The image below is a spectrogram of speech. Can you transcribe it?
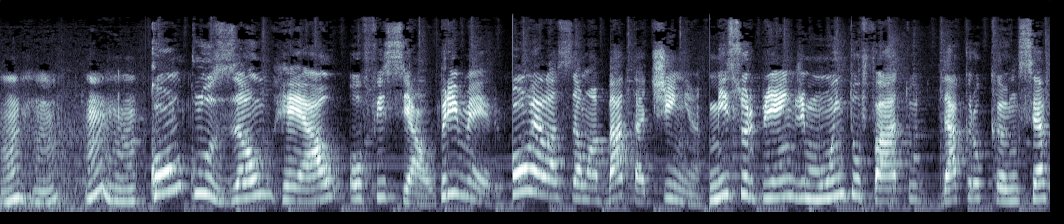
Uhum, uhum. Conclusão real oficial. Primeiro, com relação à batatinha, me surpreende muito o fato da crocância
